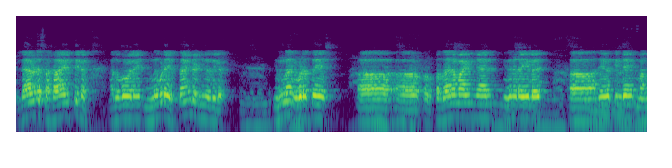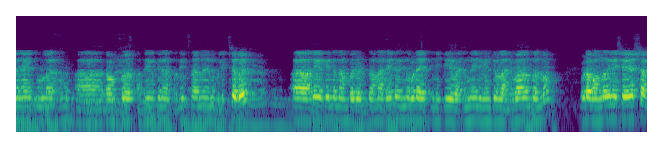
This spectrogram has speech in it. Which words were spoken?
എല്ലാവരുടെ സഹായത്തിലും അതുപോലെ ഇന്നിവിടെ എത്താൻ കഴിഞ്ഞതിലും ഇന്ന് ഇവിടുത്തെ പ്രധാനമായും ഞാൻ ഇതിനിടയിൽ അദ്ദേഹത്തിന്റെ മകനായിട്ടുള്ള ഡോക്ടർ അദ്ദേഹത്തിന് പ്രദീപ് സാറിനെ വിളിച്ചത്. അദ്ദേഹത്തിന്റെ നമ്പർ എടുത്താണ്. അദ്ദേഹം ഇന്നിവിടെ എനിക്ക് വരുന്നതിന് വേണ്ടിയുള്ള അനുവാദം തന്നു. ഇവിടെ വന്നതിന് ശേഷം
